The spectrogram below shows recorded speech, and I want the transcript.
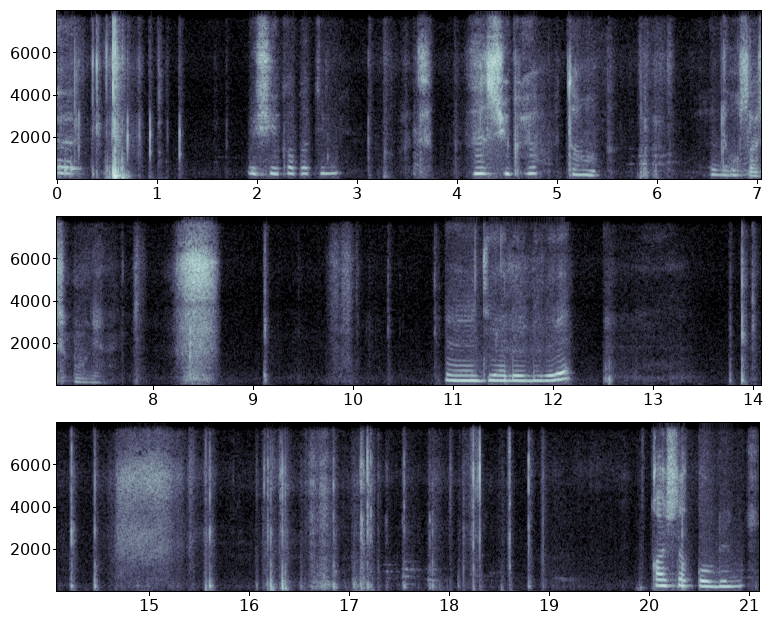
Ee, Işığı kapatayım. Nasıl çıkıyor? Tamam. Çok saçma oluyor. Ee, diğerlerine göre. Kaç dakika oldu Yunus?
